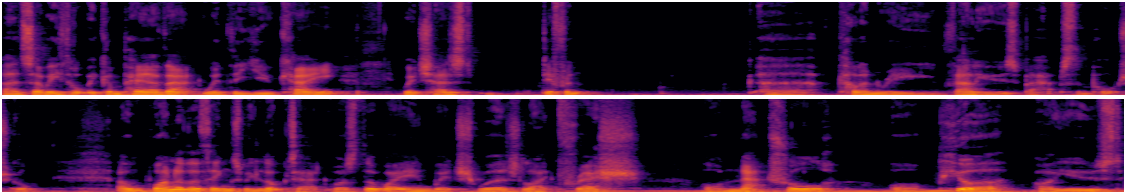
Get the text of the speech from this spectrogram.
And so we thought we compare that with the UK, which has different uh, culinary values, perhaps, than Portugal. And one of the things we looked at was the way in which words like fresh or natural or pure are used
